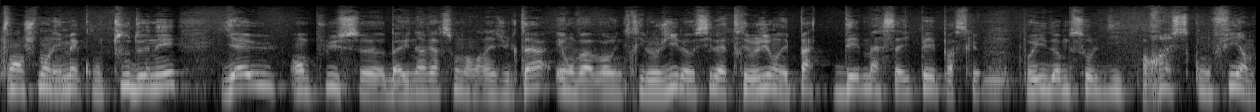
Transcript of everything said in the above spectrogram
Franchement, les mecs ont tout donné. Il y a eu en plus euh, bah, une inversion dans le résultat et on va avoir une trilogie. Là aussi, la trilogie, on n'est pas hypés parce que Polydomso le dit, Rust confirme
